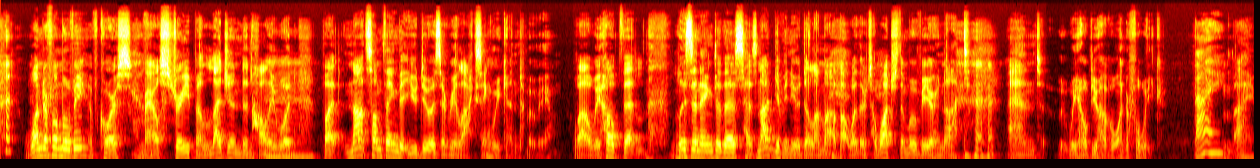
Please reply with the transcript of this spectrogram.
wonderful movie, of course. Meryl Streep, a legend in Hollywood, mm. but not something that you do as a relaxing weekend movie. Well, we hope that listening to this has not given you a dilemma about whether to watch the movie or not. and we hope you have a wonderful week. Bye. Bye.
